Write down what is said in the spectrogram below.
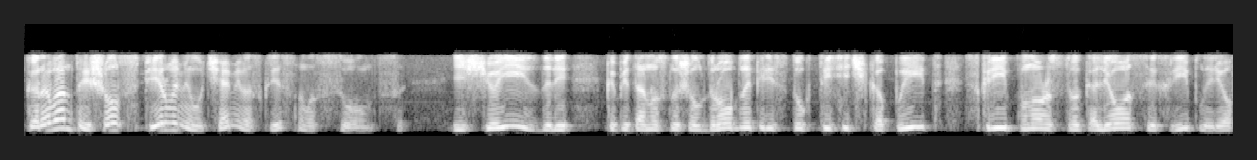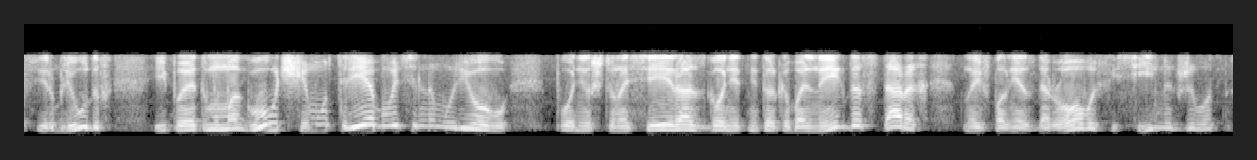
Караван пришел с первыми лучами воскресного солнца. Еще издали капитан услышал дробный перестук тысяч копыт, скрип множества колес и хриплый рев верблюдов, и по этому могучему требовательному реву понял, что на сей раз гонит не только больных да старых, но и вполне здоровых и сильных животных.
